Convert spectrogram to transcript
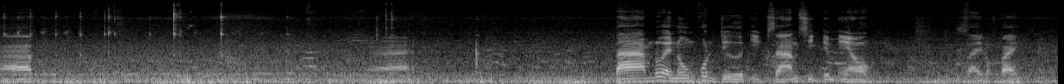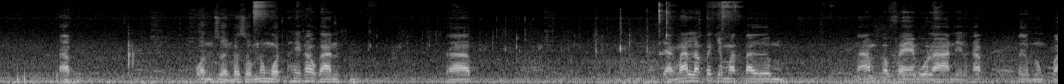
ครับ อ่า ตามด้วยนมข้นจืดอีก 30 ml ใส่ลงไปครับคนส่วนผสมทั้งหมดให้เข้ากันครับ จากนั้นเราก็จะมาเติมน้ำกาแฟโบราณนี่แหละครับ เติมลงไป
